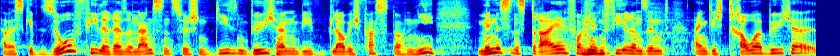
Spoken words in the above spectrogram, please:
aber es gibt so viele Resonanzen zwischen diesen Büchern, wie glaube ich fast noch nie. Mindestens drei von den vieren sind eigentlich Trauerbücher.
